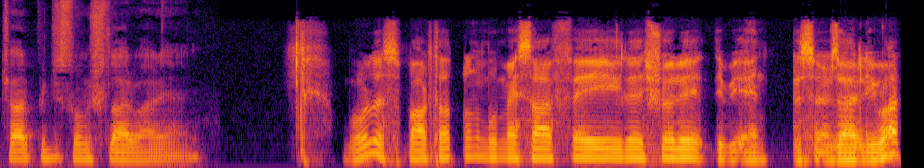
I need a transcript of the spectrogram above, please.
çarpıcı sonuçlar var yani. Bu arada Spartatlon'un bu mesafeyle şöyle de bir enteresan özelliği var.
